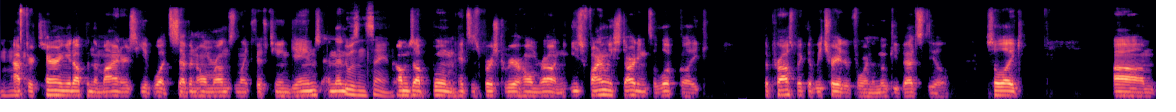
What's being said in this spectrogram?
Mm-hmm. After tearing it up in the minors, he had what seven home runs in like 15 games, and then it was insane. Comes up, boom, hits his first career home run. He's finally starting to look like the prospect that we traded for in the Mookie Betts deal. So like, um,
